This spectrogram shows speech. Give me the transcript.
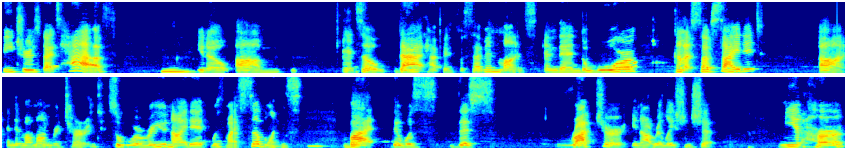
features that's half, mm. you know, um, and so that happened for seven months. And then the war kind of subsided. Uh, and then my mom returned. So we were reunited with my siblings. But there was this rupture in our relationship, me and her.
